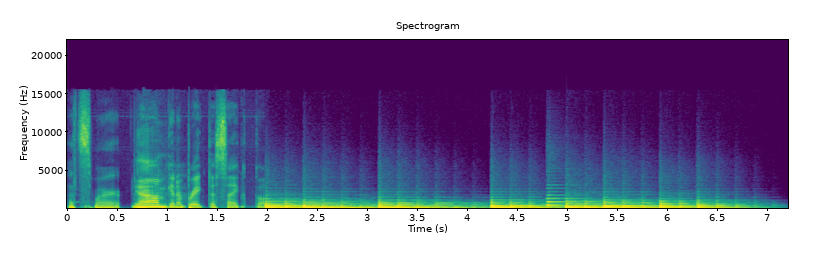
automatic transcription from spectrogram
That's smart. yeah, Yeah. I'm gonna break the cycle.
